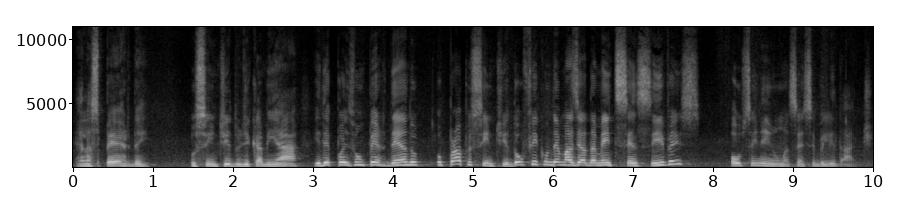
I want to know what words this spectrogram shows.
Elas perdem o sentido de caminhar e depois vão perdendo o próprio sentido, ou ficam demasiadamente sensíveis ou sem nenhuma sensibilidade.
